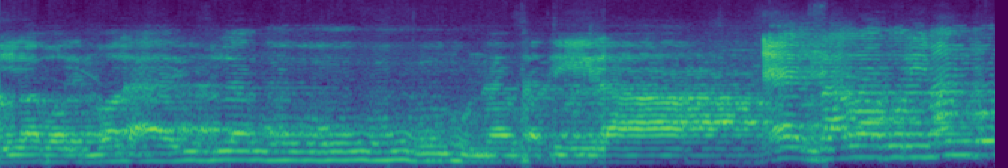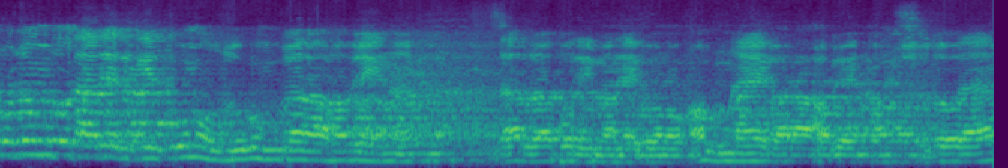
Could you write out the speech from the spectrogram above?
আল্লাহ বলেন, ওয়ালা ইউজলামুনা ফাতিলা এক যারা পরিমাণ পর্যন্ত তাদেরকে কোনো জুলুম করা হবে না। যারা পরিমাণে কোনো অন্যায় করা হবে না। সুতরাং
